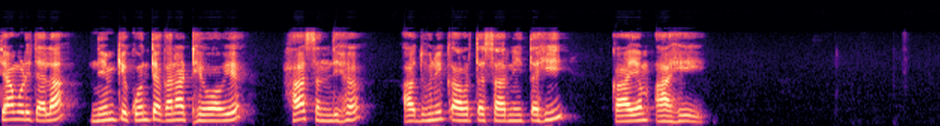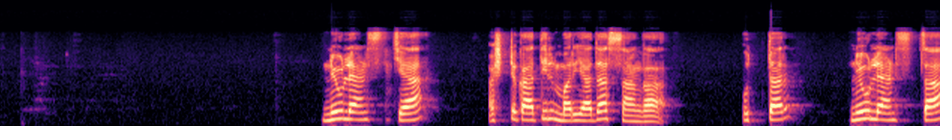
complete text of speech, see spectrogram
त्यामुळे त्याला नेमके कोणत्या गणात ठेवावे? हा संदेह आधुनिक आवर्तसारणीतही कायम आहे. न्यूलँड्सच्या अष्टकातील मर्यादा सांगा. उत्तर न्यूलँड्सचा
